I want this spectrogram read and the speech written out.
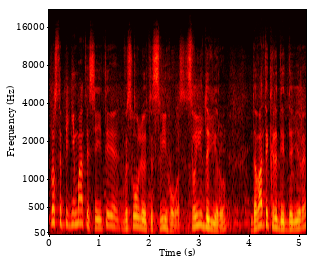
просто підніматися і йти висловлювати свій голос, свою довіру, давати кредит довіри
